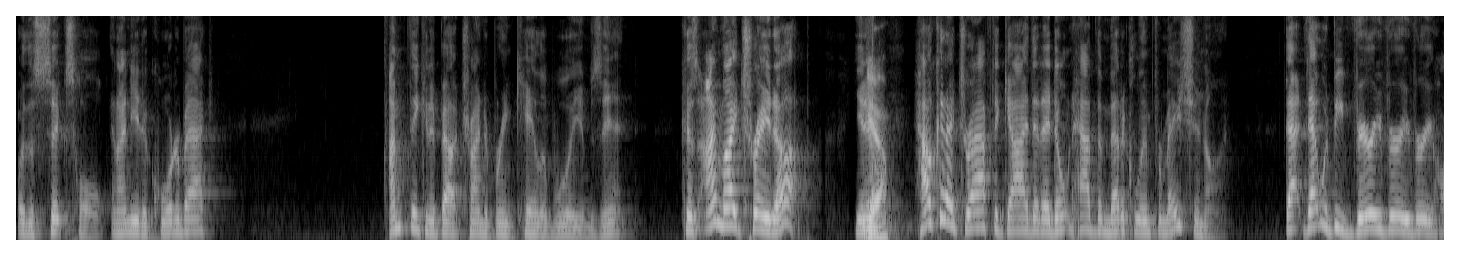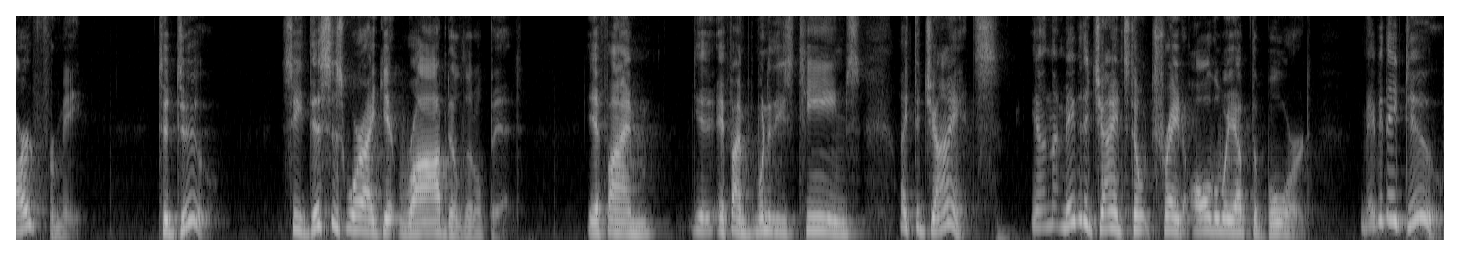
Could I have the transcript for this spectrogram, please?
or the six hole and I need a quarterback, I'm thinking about trying to bring Caleb Williams in because I might trade up. You know, yeah. how could I draft a guy that I don't have the medical information on? That that would be very, very, very hard for me to do. See, this is where I get robbed a little bit. If I'm if I'm one of these teams like the Giants, you know, maybe the Giants don't trade all the way up the board. Maybe they do.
